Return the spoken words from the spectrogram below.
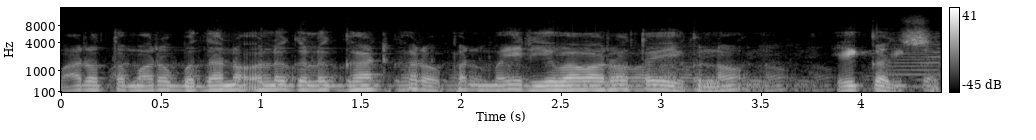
મારો તમારો બધાનો અલગ અલગ ઘાટ ખરો, પણ મય રેવાવાળો તો એકનો એક જ છે.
